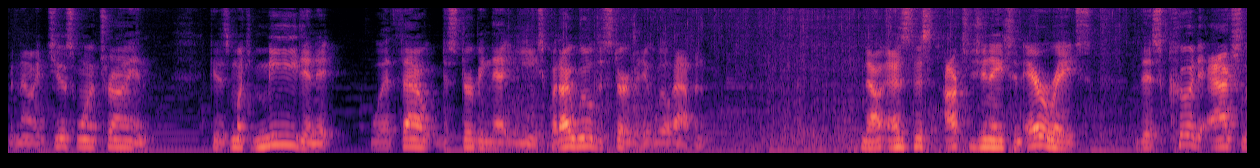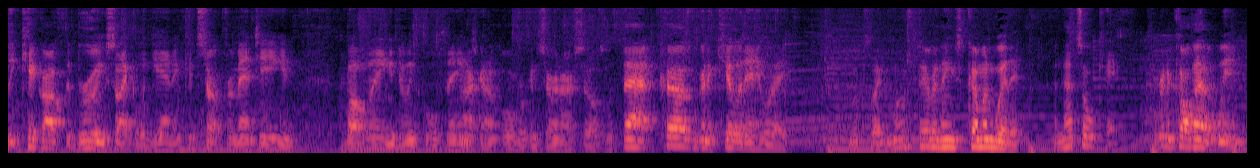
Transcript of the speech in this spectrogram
But now I just want to try and get as much mead in it without disturbing that yeast. But I will disturb it, it will happen. Now as this oxygenates and aerates, this could actually kick off the brewing cycle again. It could start fermenting and bubbling and doing cool things. We're not going to over concern ourselves with that because we're going to kill it anyway. Looks like most everything's coming with it and that's okay. We're gonna call that a win.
